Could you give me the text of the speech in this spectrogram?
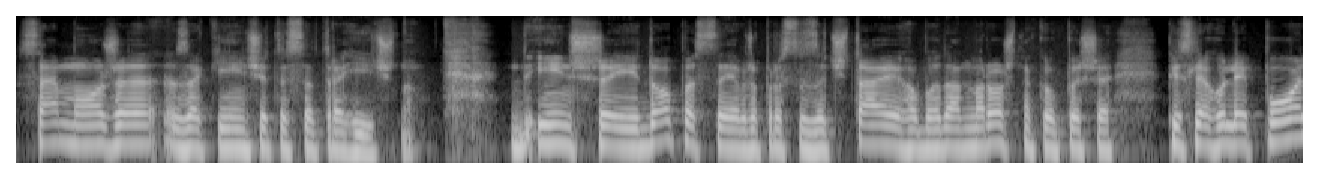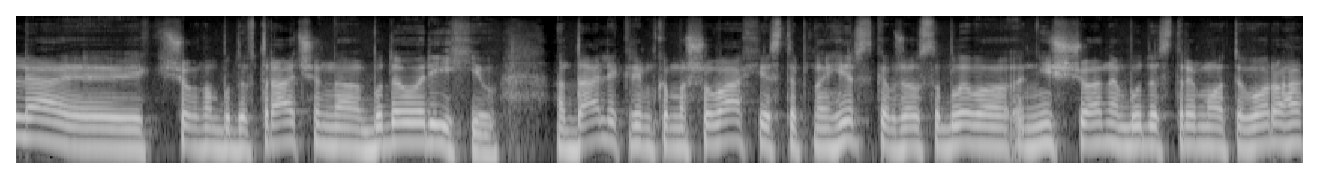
все може закінчитися трагічно. Інший допис, я вже просто зачитаю його. Богдан Морошников пише: після Гуляйполя, е, якщо воно буде втрачено, буде Оріхів. А далі, крім Комишувахи, Степногірська, вже особливо ніщо не буде стримувати ворога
